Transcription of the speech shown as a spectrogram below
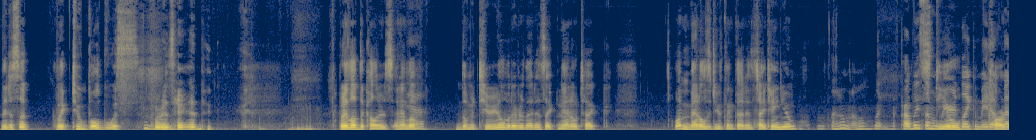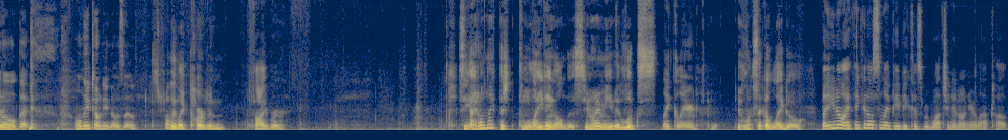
They just look like too bulbous for his hand. but I love the colors, and I Yeah. love the material, whatever that is, like nanotech. What metals do you think that is? Titanium? I don't know, like probably some Steel, weird like made up carbon. metal that only Tony knows of. It's probably like carbon fiber. See, I don't like the, the lighting on this. You know what I mean? It looks Like glared. it looks like a Lego. But you know, I think it also might be because we're watching it on your laptop.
